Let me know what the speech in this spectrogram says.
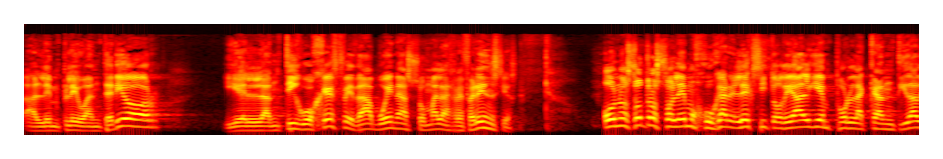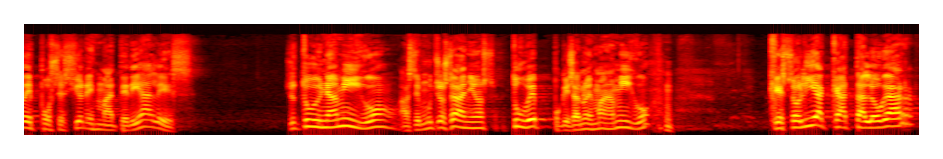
al empleo anterior y el antiguo jefe da buenas o malas referencias. O nosotros solemos juzgar el éxito de alguien por la cantidad de posesiones materiales. Yo tuve un amigo hace muchos años, tuve, porque ya no es más amigo, que solía catalogar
